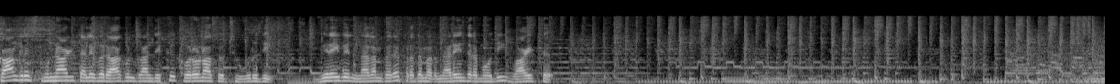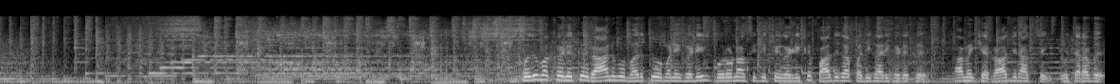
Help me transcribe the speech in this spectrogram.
காங்கிரஸ் முன்னாள் தலைவர் ராகுல் காந்திக்கு கொரோனா தொற்று உறுதி. விரைவில் நலம் பெற பிரதமர் நரேந்திர மோடி வாழ்த்து. பொதுமக்களுக்கு ராணுவ மருத்துவமனைகளில் கொரோனா சிகிச்சை அளிக்க பாதுகாப்பு அதிகாரிகளுக்கு அமைச்சர் ராஜ்நாத் சிங் உத்தரவு.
